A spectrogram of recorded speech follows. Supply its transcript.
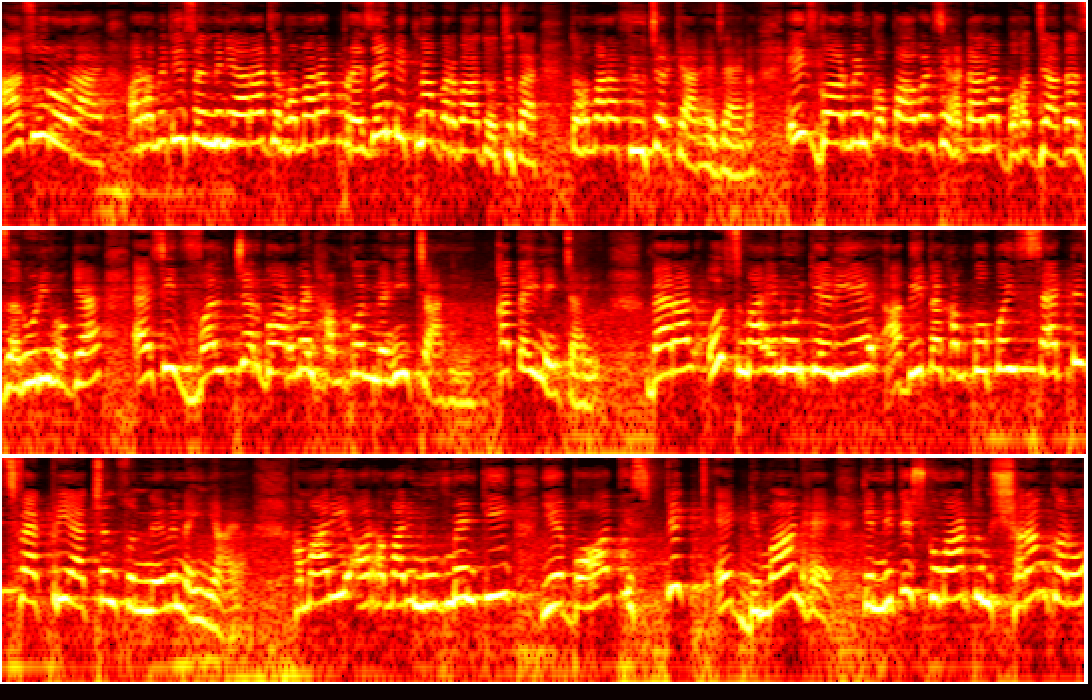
आँसू रो रहा है और हमें तो ये समझ में नहीं आ रहा जब हमारा प्रेजेंट इतना बर्बाद हो चुका है तो हमारा फ्यूचर क्या रह जाएगा? इस गवर्नमेंट को पावर से हटाना बहुत ज़्यादा ज़रूरी हो गया है। ऐसी वल्चर गवर्नमेंट हमको नहीं चाहिए, कतई नहीं चाहिए। बहरहाल, उस माहिनूर के लिए अभी तक हमको कोई सेटिस्फैक्ट्री एक्शन सुनने में नहीं आया। हमारी और हमारी मूवमेंट की ये बहुत स्ट्रिक्ट एक डिमांड है कि नीतीश कुमार, तुम शर्म करो,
